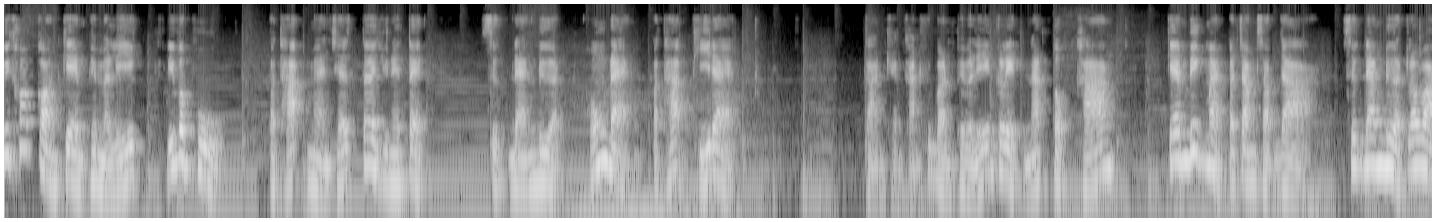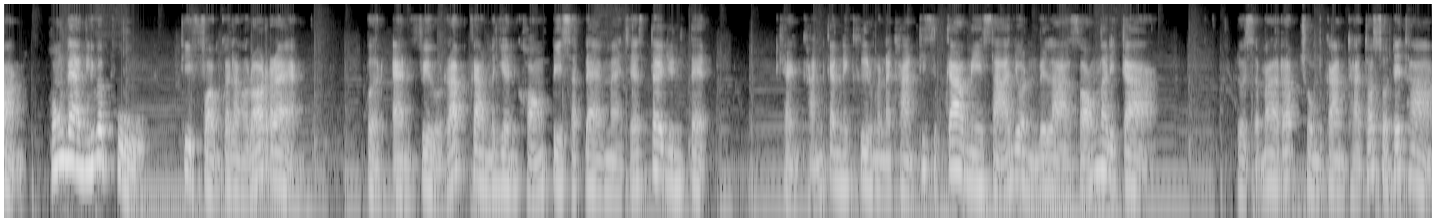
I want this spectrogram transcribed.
วิเคราะห์ก่อนเกมเพเมียร์ลีกลิเวอร์พูลปะทะแมนเชสเตอร์ยูไนเต็ดศึกแดงเดือดหงแดงปะทะผีแดง การแข่งขันฟุตบอลเพเมียร์ลีกอังกฤษนัดตกค้าง เกมบิ๊กแมตช์ประจำสัปดาห์ศึกแดงเดือดระหว่างหงแดงลิเวอร์พูลที่ฟอร์มกำลังร้อนแรง เปิดแอนฟิลด์รับการมาเยือนของปีศาจแดงแมนเชสเตอร์ยูไนเต็ดแข่งขันกันในคืนวันอังคารที่ 19 เมษายนเวลา 2 นาฬิกา โดยสามารถรับชมการถ่ายทอดสดได้ทาง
